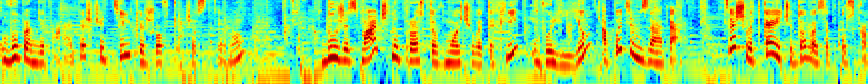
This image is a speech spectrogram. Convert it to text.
Ви пам'ятаєте, що тільки жовту частину. Дуже смачно просто вмочувати хліб в олію, а потім в заатар. Це швидка і чудова закуска.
